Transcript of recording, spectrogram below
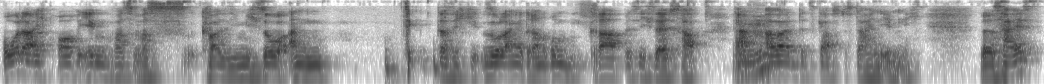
oder ich brauche irgendwas, was quasi mich so anzickt, dass ich so lange dran rumgrab, bis ich selbst hab. Ja, Mhm. aber das gab es bis dahin eben nicht. Das heißt,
